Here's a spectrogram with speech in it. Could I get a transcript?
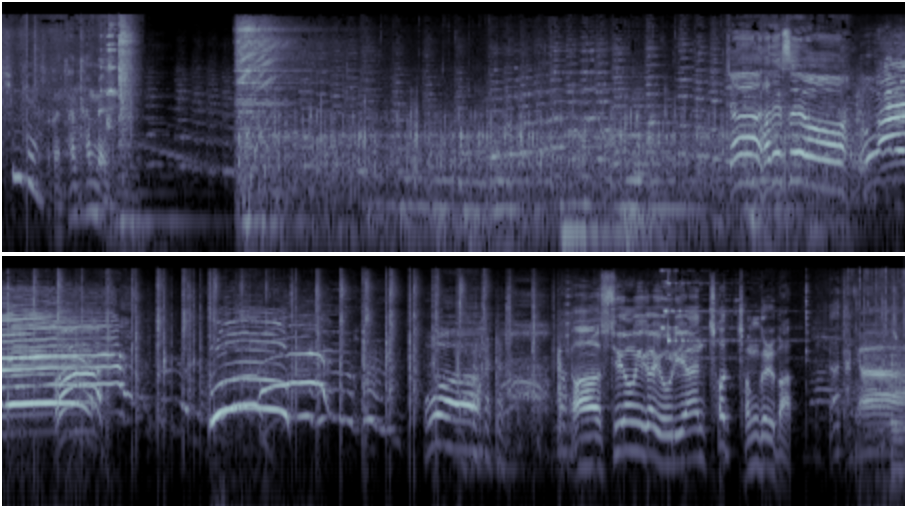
신기해. 약간 탄탄면. 자 다 됐어요. 우와. 아 수영이가 요리한 첫 정글밥. 야.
